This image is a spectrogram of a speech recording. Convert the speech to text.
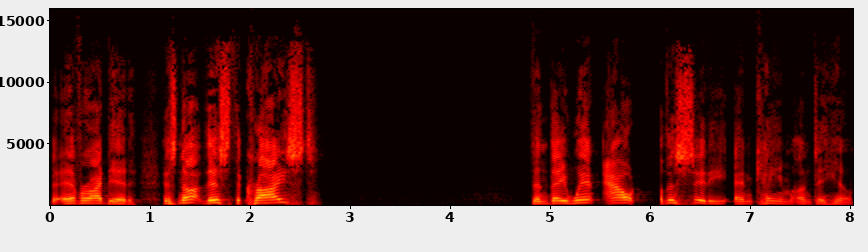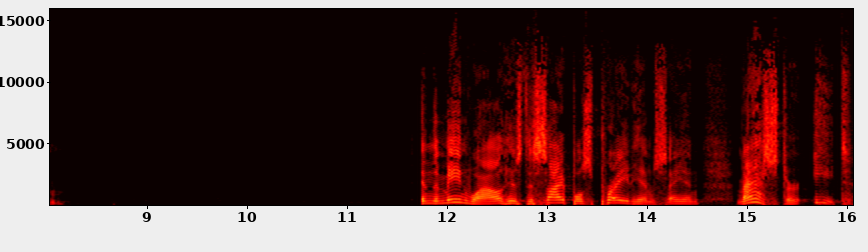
that ever I did. Is not this the Christ? Then they went out of the city and came unto him. In the meanwhile, his disciples prayed him, saying, Master, eat.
